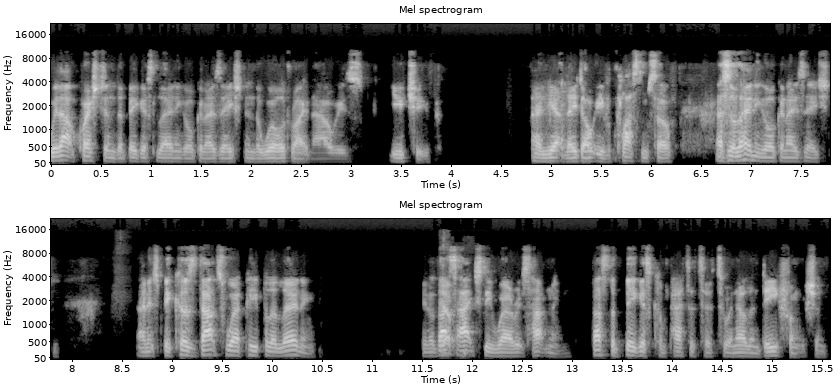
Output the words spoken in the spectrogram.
Without question, the biggest learning organization in the world right now is YouTube. And yet they don't even class themselves as a learning organization. And it's because that's where people are learning. You know, that's yep. actually where it's happening. That's the biggest competitor to an L&D function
